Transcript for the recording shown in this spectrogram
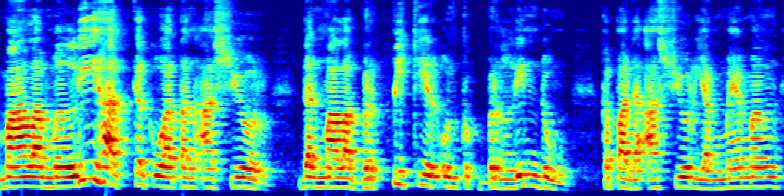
malah melihat kekuatan Asyur dan malah berpikir untuk berlindung kepada Asyur yang memang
